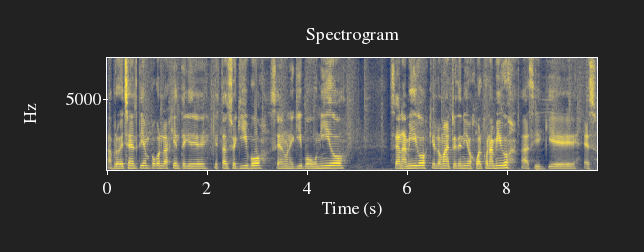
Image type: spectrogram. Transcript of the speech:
aprovechen el tiempo con la gente que, que está en su equipo, sean un equipo unido, sean amigos, que es lo más entretenido jugar con amigos. Así que eso,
